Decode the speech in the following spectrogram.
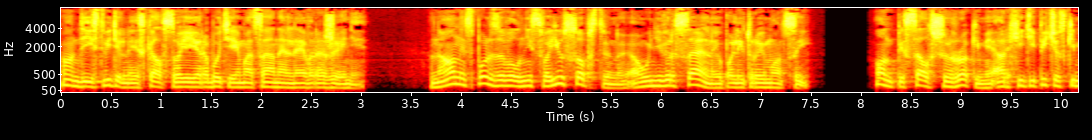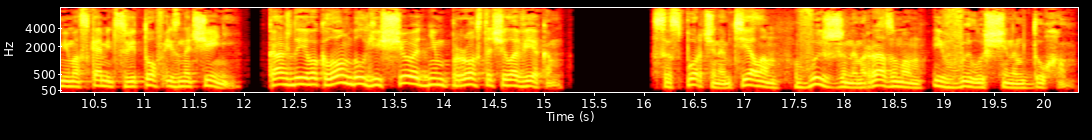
Он действительно искал в своей работе эмоциональное выражение. Но он использовал не свою собственную, а универсальную палитру эмоций. Он писал широкими архетипическими мазками цветов и значений. Каждый его клон был еще одним просто человеком. С испорченным телом, выжженным разумом и вылущенным духом.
